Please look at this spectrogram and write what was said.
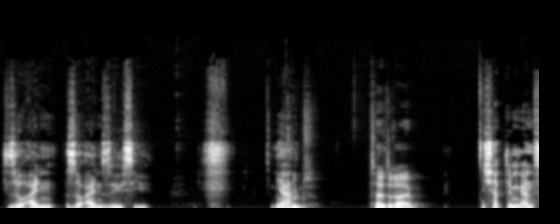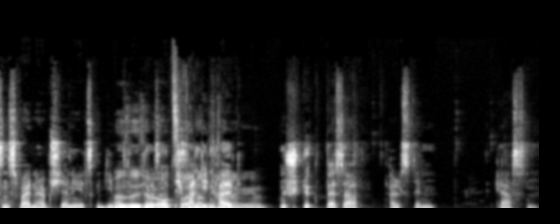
So ein, so ein Süßi. Ja, Gut. Teil 3. ich habe dem Ganzen zweieinhalb Sterne jetzt gegeben. Also ich habe auch ich fand zweieinhalb ihn halt gegeben. ein Stück besser als den ersten.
